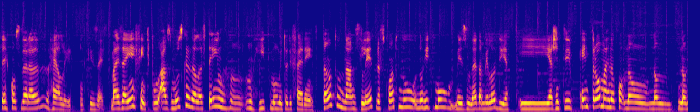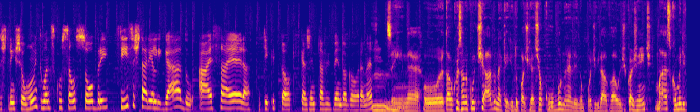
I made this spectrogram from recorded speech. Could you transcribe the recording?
ser considerada realeza, se quisesse. Mas aí, enfim, tipo, as músicas elas têm um, um- ritmo muito diferente, tanto nas letras quanto no, no ritmo mesmo, né, da melodia. E a gente entrou, mas não, não, não, não destrinchou muito, uma discussão sobre se isso estaria ligado a essa era do TikTok que a gente tá vivendo agora, né? Hum. Sim, né? Eu tava conversando com o Thiago, né? Que é aqui do podcast é o Cubo, né? Ele não pôde gravar hoje com a gente. Mas como ele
